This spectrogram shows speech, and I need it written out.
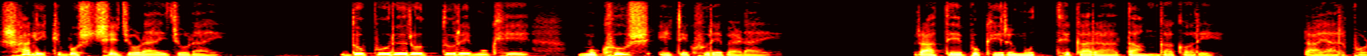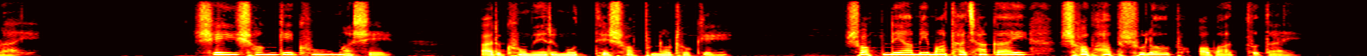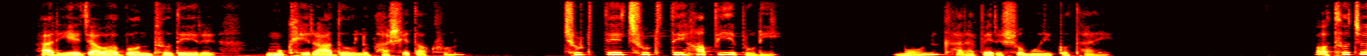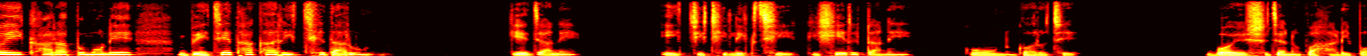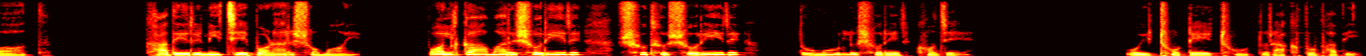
শালিক বসছে জোড়ায় জোড়ায়। দুপুর রোদ্দুরে মুখে মুখোশ এঁটে ঘুরে বেড়ায়। রাতে বুকের মধ্যে কারা দাঙ্গা করে টায়ার পোড়ায়। সেই সঙ্গে ঘুম আসে আর ঘুমের মধ্যে স্বপ্ন ঢোকে। স্বপ্নে আমি মাথা ঝাঁকাই, স্বভাব সুলভ অবাধ্যতায়। হারিয়ে যাওয়া বন্ধুদের মুখের আদল ভাসে তখন। ছুটতে ছুটতে হাঁপিয়ে পড়ি। মন খারাপের সময় কোথায়? অথচ এই খারাপ মনে বেঁচে থাকার ইচ্ছে দারুণ। কে জানে এই চিঠি লিখছি কিসের টানে? কোন গরজে? বয়স যেন পাহাড়ি পথ। খাদের নিচে পড়ার সময়। পলকা আমার শরীর, শুধু শরীর, তুমুল শরীর খোঁজে। ওই ঠোঁটে ঠোঁট রাখব ভাবি।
